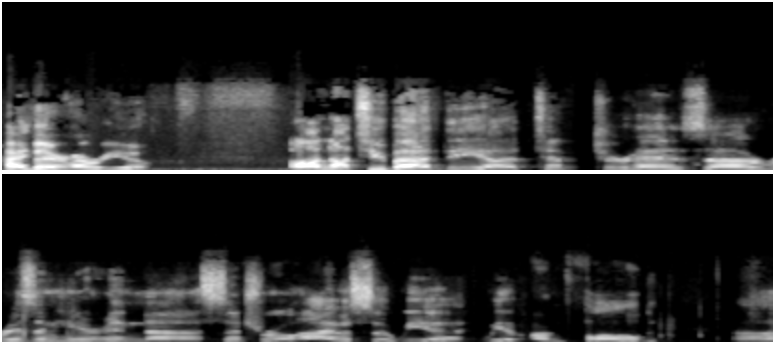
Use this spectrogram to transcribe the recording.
Hi there, how are you? Uh, not too bad. The uh, temperature has uh, risen here in uh, central Ohio, so we uh, we have unthawed. Uh,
